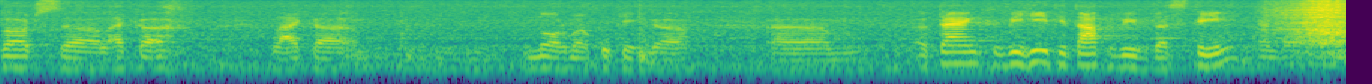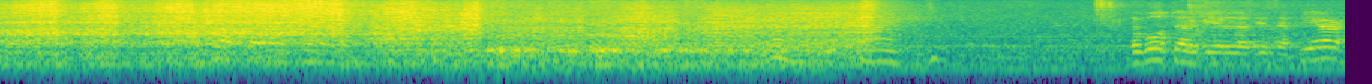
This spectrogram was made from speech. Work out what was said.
works uh, like a like a normal cooking uh, um, a tank. We heat it up with the steam and. the water will uh, disappear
